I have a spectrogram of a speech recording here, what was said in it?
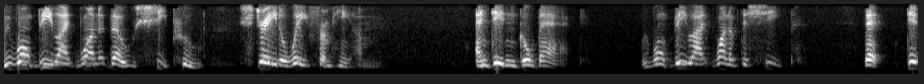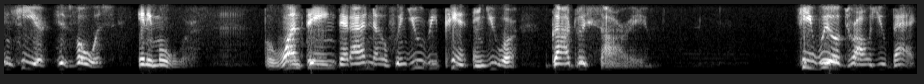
we won't be like one of those sheep who strayed away from him and didn't go back. We won't be like one of the sheep that didn't hear his voice anymore. But one thing that I know, when you repent and you are godly sorry, he will draw you back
